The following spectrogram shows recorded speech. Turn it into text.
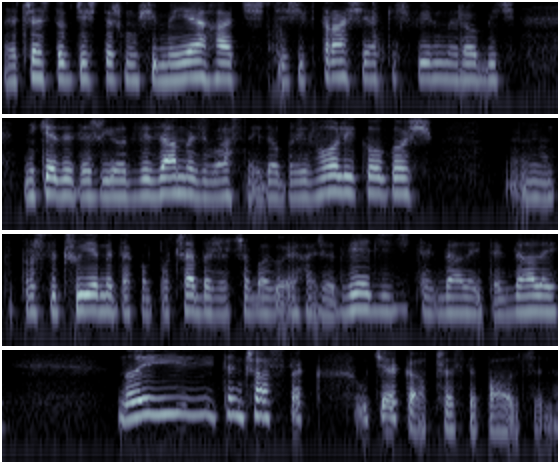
E, Często gdzieś też musimy jechać, gdzieś i w trasie jakieś filmy robić. Niekiedy też i odwiedzamy z własnej dobrej woli kogoś. Mm, Po prostu czujemy taką potrzebę, że trzeba go jechać odwiedzić i tak dalej, i tak dalej. No i, ten czas tak ucieka przez te palce. No.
